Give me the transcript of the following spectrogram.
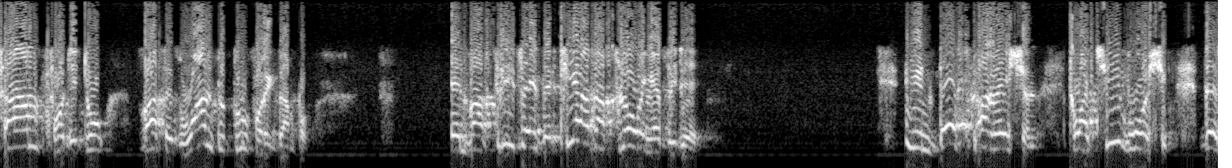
Psalm 42, verses 1 to 2, for example. And verse 3 says, The tears are flowing every day. In desperation to achieve worship, the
